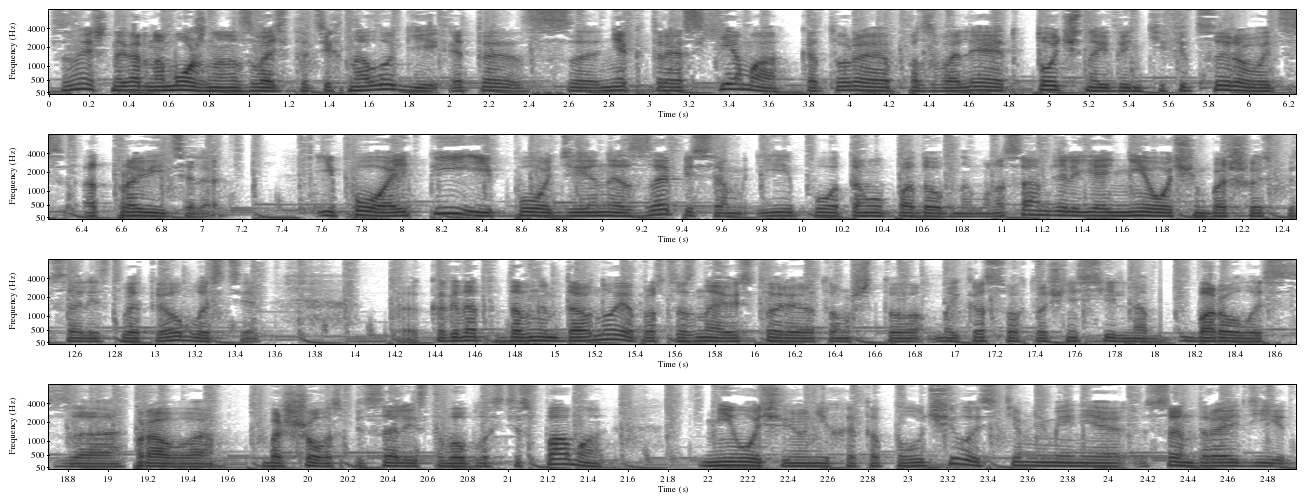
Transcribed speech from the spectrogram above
Ты знаешь, наверное, можно назвать это технологией. Это некоторая схема, которая позволяет точно идентифицировать отправителя и по IP, и по DNS-записям, и по тому подобному. На самом деле я не очень большой специалист в этой области. Когда-то давным-давно я просто знаю историю о том, что Microsoft очень сильно боролась за право большого специалиста в области спама. Не очень у них это получилось. Тем не менее, Sender ID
